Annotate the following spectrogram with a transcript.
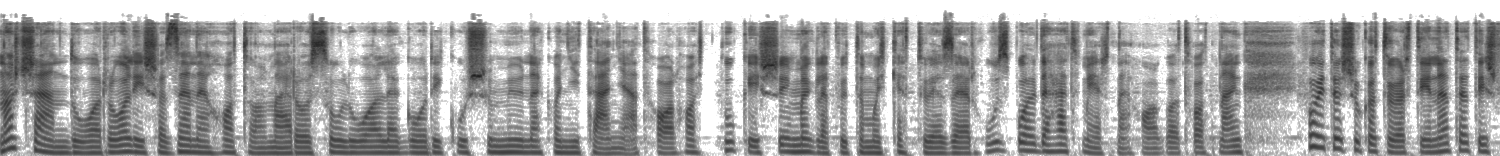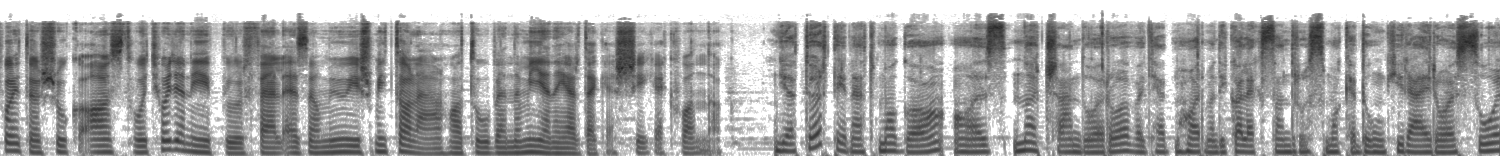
Nagy Sándorról és a zene hatalmáról szóló allegorikus műnek a nyitányát hallhattuk, és én meglepődtem, hogy 2020-ból, de hát miért ne hallgathatnánk. Folytassuk a történetet, és folytassuk azt, hogy hogyan épül fel ez a mű, és mi található benne, milyen érdekességek vannak. Ugye a történet maga az Nagy Sándorról, vagy hát harmadik Alexandros Makedón királyról szól,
